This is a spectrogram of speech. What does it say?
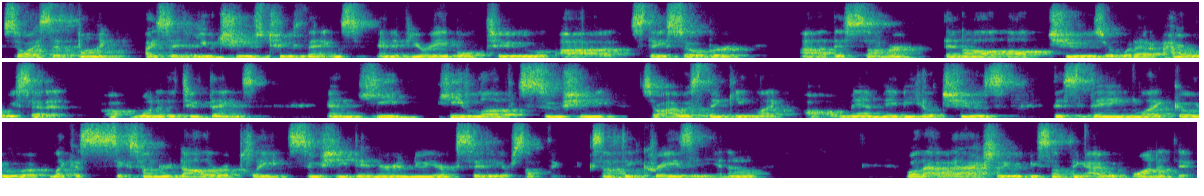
So I said, Fine. I said, You choose two things. And if you're able to uh, stay sober uh, this summer, then I'll, I'll choose, or whatever, however we said it, uh, one of the two things and he he loved sushi so i was thinking like oh man maybe he'll choose this thing like go to a like a $600 a plate sushi dinner in new york city or something something crazy you know well that actually would be something i would want to do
